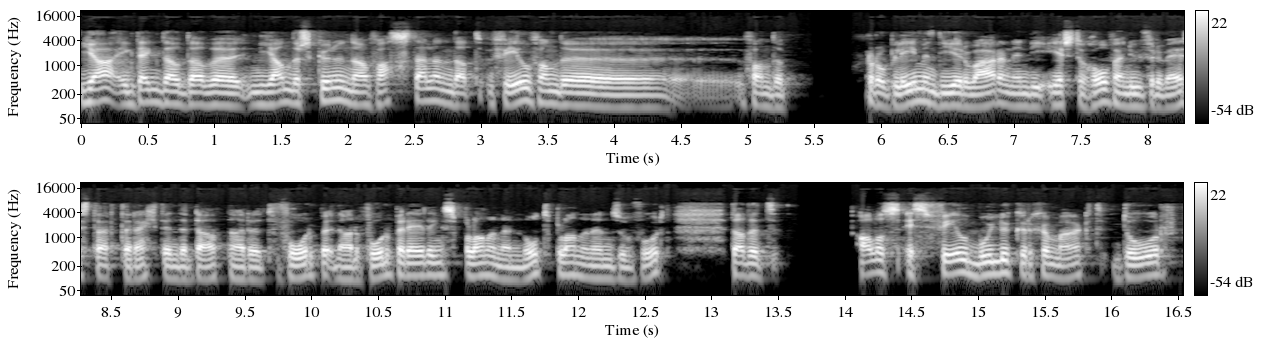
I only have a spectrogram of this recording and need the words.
Ja, ik denk dat, dat we niet anders kunnen dan vaststellen dat veel van de, van de problemen die er waren in die eerste golf, en u verwijst daar terecht inderdaad naar, het naar voorbereidingsplannen en noodplannen enzovoort, dat het alles is veel moeilijker gemaakt door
